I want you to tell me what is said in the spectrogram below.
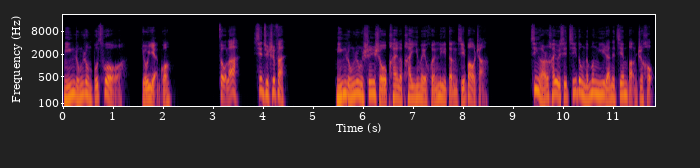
宁荣荣不错哦，有眼光。走了，先去吃饭。宁荣荣伸手拍了拍因为魂力等级暴涨。进而还有些激动的孟依然的肩膀之后，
